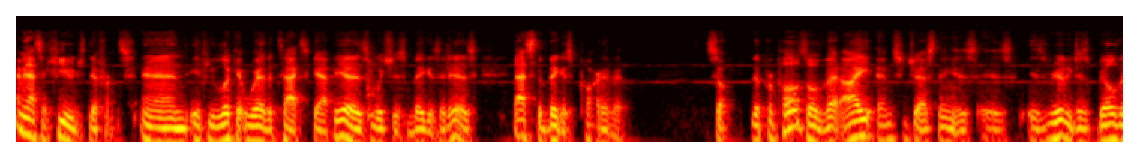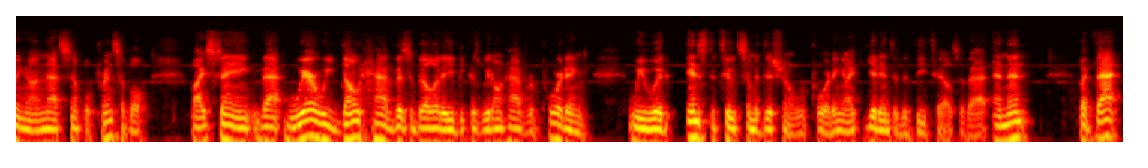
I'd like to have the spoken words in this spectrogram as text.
I mean, that's a huge difference. And if you look at where the tax gap is, which is big as it is, that's the biggest part of it. So the proposal that I am suggesting is, is, is really just building on that simple principle by saying that where we don't have visibility because we don't have reporting, we would institute some additional reporting. I can get into the details of that. And then, but that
